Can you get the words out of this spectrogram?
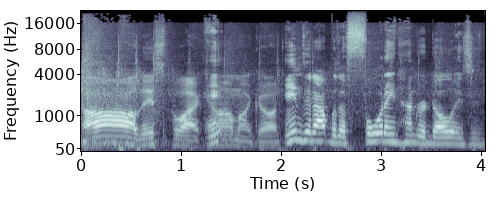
Oh, this bloke. Eh? Oh my god. ended up with a fourteen hundred dollars in,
